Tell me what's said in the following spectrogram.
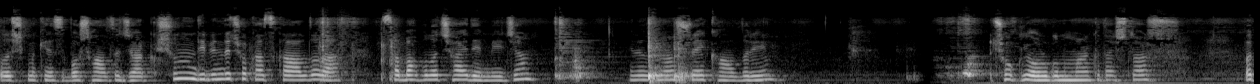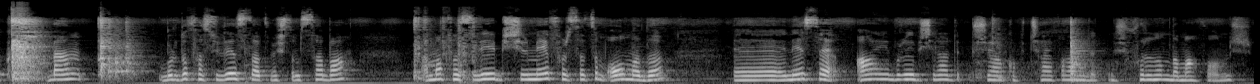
Bulaşık makinesi boşaltacak. Şunun dibinde çok az kaldı da sabah buna çay demleyeceğim. En azından şurayı kaldırayım. Çok yorgunum arkadaşlar. Bakın ben burada fasulye ıslatmıştım sabah. Ama fasulyeyi pişirmeye fırsatım olmadı. Ee, neyse ay buraya bir şeyler dökmüş Yakup. Çay falan dökmüş. Fırınım da mahvolmuş.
